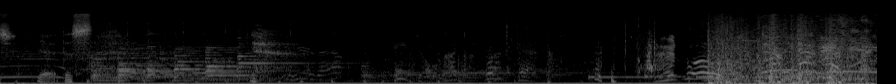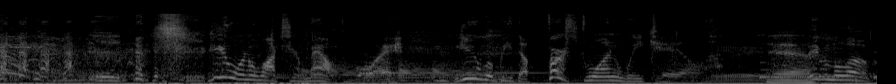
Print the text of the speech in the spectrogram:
This, yeah, this. you want to watch your mouth, boy. You will be the first one we kill. Yeah. Leave him alone.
